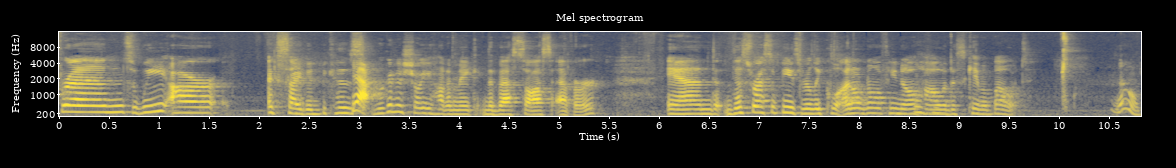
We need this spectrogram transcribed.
Friends. We are excited because Yeah. we're going to show you how to make the best sauce ever. And this recipe is really cool. I don't know if you know how this came about. No.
